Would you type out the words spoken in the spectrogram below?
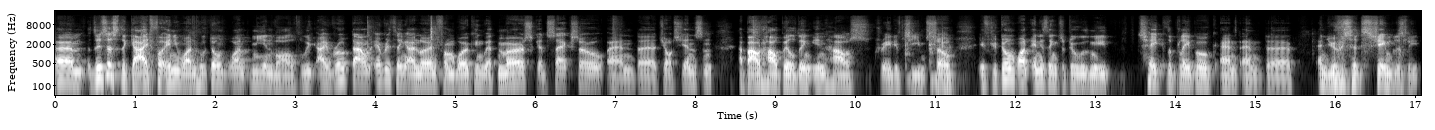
Um, this is the guide for anyone who don't want me involved. We, I wrote down everything I learned from working with Maersk and Saxo and uh, Georg Jensen about how building in-house creative teams. So if you don't want anything to do with me, take the playbook and and uh, and use it shamelessly.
